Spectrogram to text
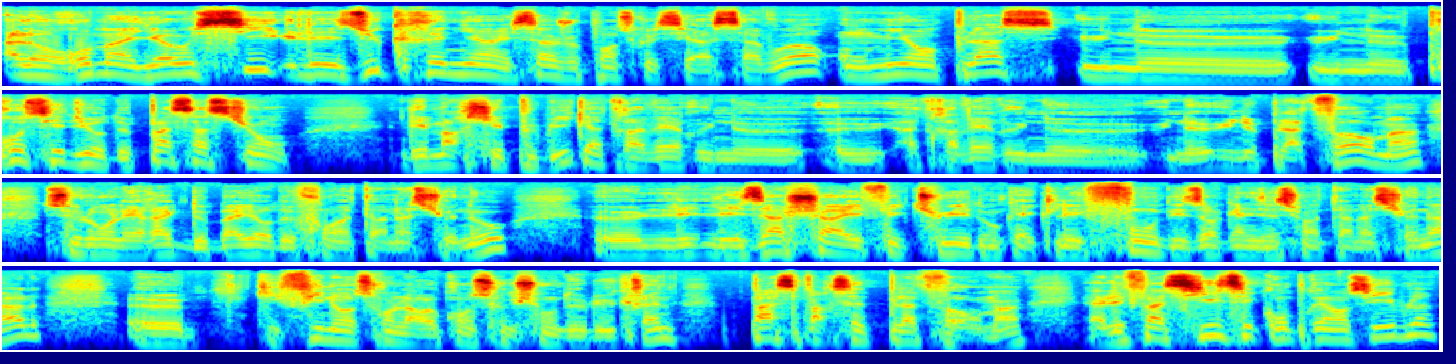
Alors Romain, il y a aussi les Ukrainiens, et ça je pense que c'est à savoir, ont mis en place une, une procédure de passation des marchés publics à travers une, euh, à travers une, une, plateforme, hein, selon les règles de bailleurs de fonds internationaux. Euh, les, achats effectués donc avec les fonds des organisations internationales euh, qui financeront la reconstruction de l'Ukraine passent par cette plateforme. Hein. Elle est facile, c'est compréhensible?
